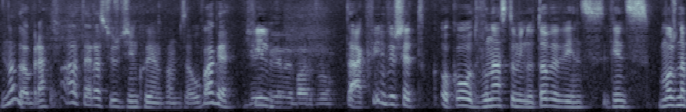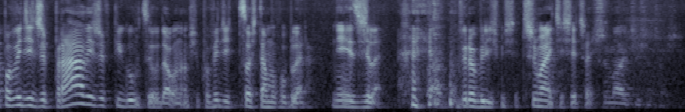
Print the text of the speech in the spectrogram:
No dobra, a teraz już dziękuję Wam za uwagę. Film, Dziękujemy bardzo. tak, film wyszedł około 12-minutowy, więc, więc można powiedzieć, że prawie, że w pigułce udało nam się powiedzieć coś tam o woblerach. Nie jest źle. Wyrobiliśmy się. Trzymajcie się, cześć. Trzymajcie się. Cześć.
